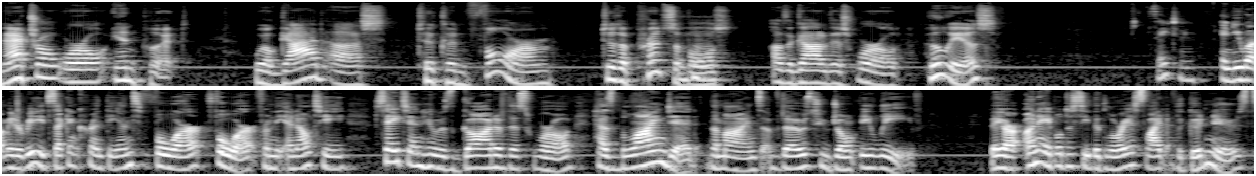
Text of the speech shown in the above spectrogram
natural world input will guide us to conform to the principles Mm-hmm. of the God of this world, who is Satan. And you want me to read 2 Corinthians 4 4 from the NLT. Satan, who is God of this world, has blinded the minds of those who don't believe. They are unable to see the glorious light of the good news.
